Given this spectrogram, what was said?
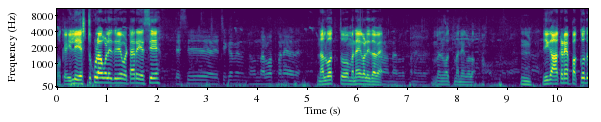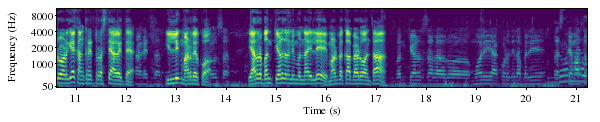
ಓಕೆ ಇಲ್ಲಿ ಎಷ್ಟು ಕುಳಗಳಿದ್ರಿ ಒಟ್ಟಾರೆ ಎಸ್ ಸಿ? ಎಸ್ ಸಿ ಹೆಚ್ಚು ಕಮ್ಮಿ ಒಂದು ನಲ್ವತ್ತು ಮನೆ ಇದೆ. ನಲ್ವತ್ತು ಮನೆಗಳಿದಾವೆ. ನಲ್ವತ್ತು ಮನೆಗಳು ನಲ್ವತ್ತು ಮನೆಗಳು. ಹ್ಮ್. ಈಗ ಆ ಕಡೆ ಪಕ್ಕದ ರೋಡ್ಗೆ ಕಾಂಕ್ರೀಟ್ ರಸ್ತೆ ಆಗೈತೆ. ಆಗೈತೆ ಸರ್. ಇಲ್ಲಿಗೆ ಮಾಡಬೇಕು. ಹೌದು ಸರ್. ಯಾರು ಬಂದು ಕೇಳಿದ್ರ ನಿಮ್ಮನ್ನ ಇಲ್ಲಿ ಮಾಡ್ಬೇಕಾ ಬೇಡ ಅಂತ? ಬಂದು ಕೇಳಿದ್ರು ಸರ್ ಅವರು ಮೋರಿ ಹಾಕೊಡೋದಿಲ್ಲ ಬರೀ ರಸ್ತೆ ಮಾತ್ರ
